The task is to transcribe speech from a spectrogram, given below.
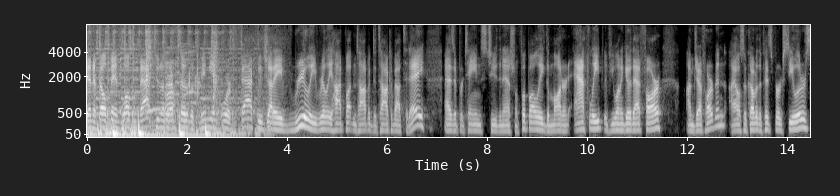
NFL fans, welcome back to another episode of Opinion or Fact. We've got a really, really hot button topic to talk about today as it pertains to the National Football League, the modern athlete, if you want to go that far. I'm Jeff Hartman. I also cover the Pittsburgh Steelers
